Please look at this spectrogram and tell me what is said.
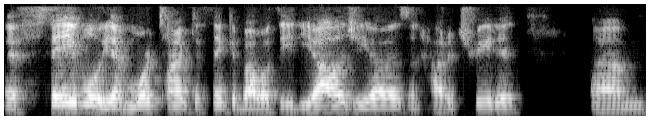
If stable, you have more time to think about what the etiology is and how to treat it. Um,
